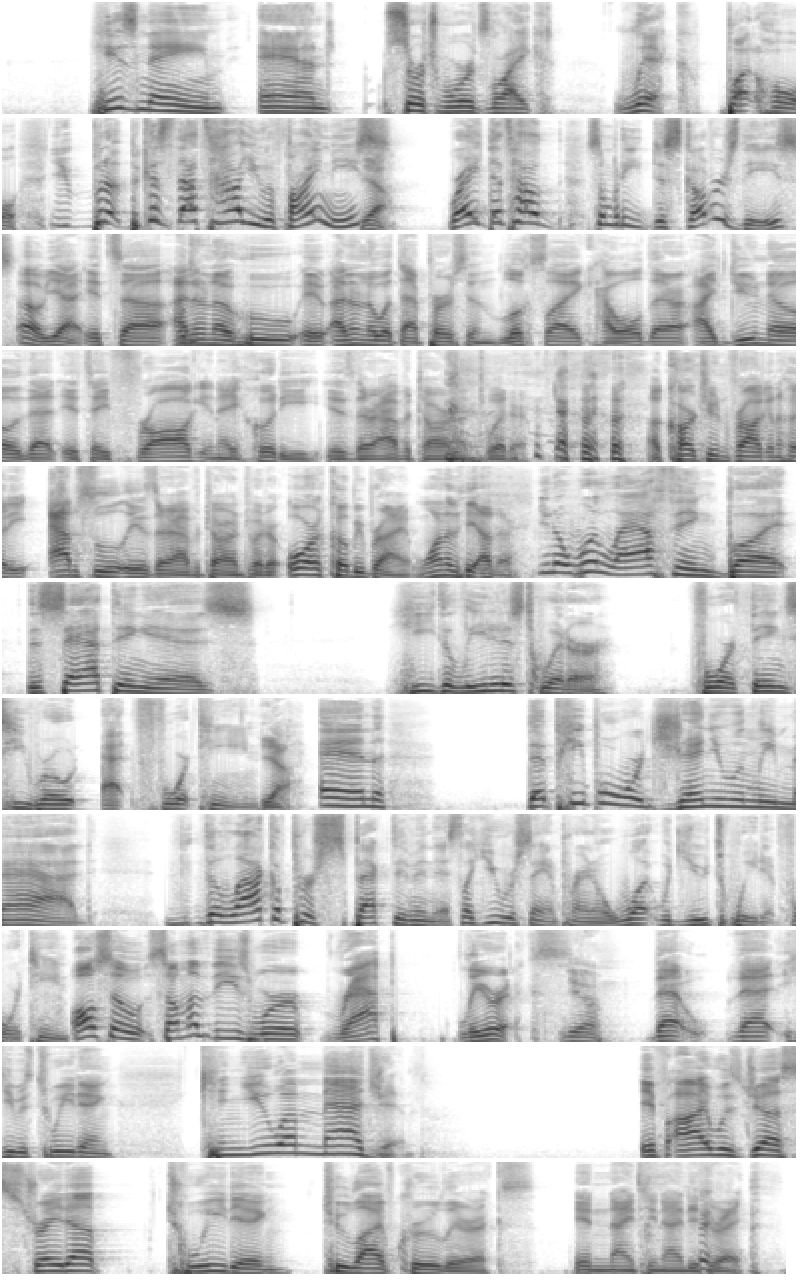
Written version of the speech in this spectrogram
his name and search words like lick, butthole? You, but because that's how you find these. Yeah. Right. That's how somebody discovers these. Oh yeah, it's uh I don't know who I don't know what that person looks like, how old they are. I do know that it's a frog in a hoodie is their avatar on Twitter. a cartoon frog in a hoodie absolutely is their avatar on Twitter or Kobe Bryant, one or the other. You know, we're laughing, but the sad thing is he deleted his Twitter for things he wrote at 14. Yeah. And that people were genuinely mad. The lack of perspective in this, like you were saying, Prano, what would you tweet at 14? Also, some of these were rap lyrics. Yeah. That that he was tweeting. Can you imagine if I was just straight up tweeting two live crew lyrics in 1993?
